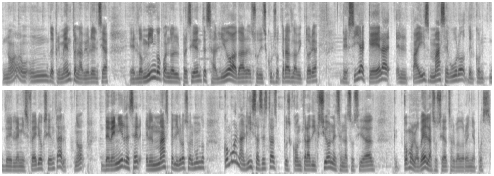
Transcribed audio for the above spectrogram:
¿no? Un decremento en la violencia. El domingo, cuando el presidente salió a dar su discurso tras la victoria, decía que era el país más seguro del, del hemisferio occidental, ¿no? De venir de ser el más peligroso del mundo. ¿Cómo analizas estas pues, contradicciones en la sociedad? ¿Cómo lo ve la sociedad salvadoreña, pues?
